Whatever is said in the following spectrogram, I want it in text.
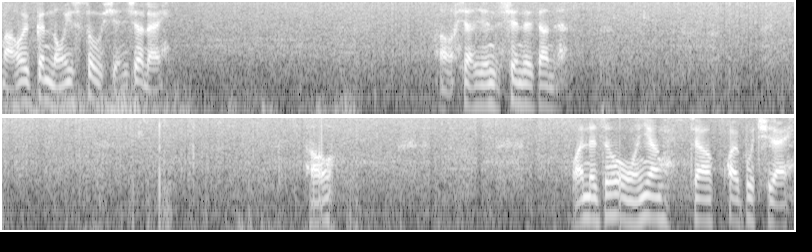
马会更容易受闲下来。好，像现现在这样子。好，完了之后，我们要加快步起来。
